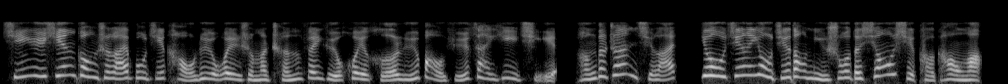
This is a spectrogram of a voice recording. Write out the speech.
秦玉仙更是来不及考虑为什么陈飞宇会和吕宝瑜在一起，疼的站起来，又惊又急道：“你说的消息可靠吗？”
